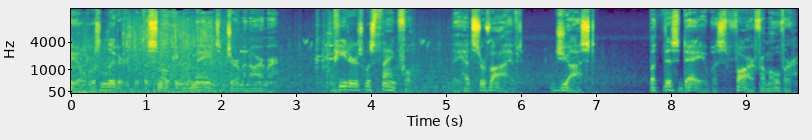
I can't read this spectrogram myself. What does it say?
Battlefield was littered with the smoking remains of German armor. Peters was thankful they had survived, just. But this day was far from over.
